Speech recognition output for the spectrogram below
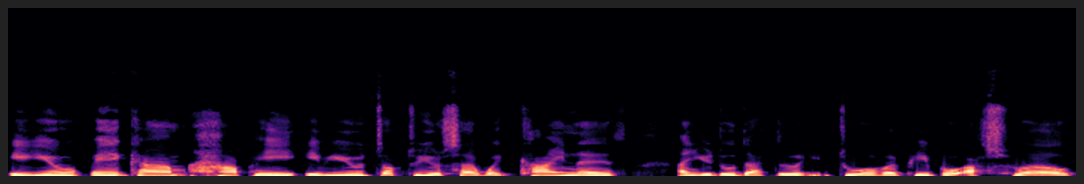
if you become happy, if you talk to yourself with kindness, and you do that to, to other people as well,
